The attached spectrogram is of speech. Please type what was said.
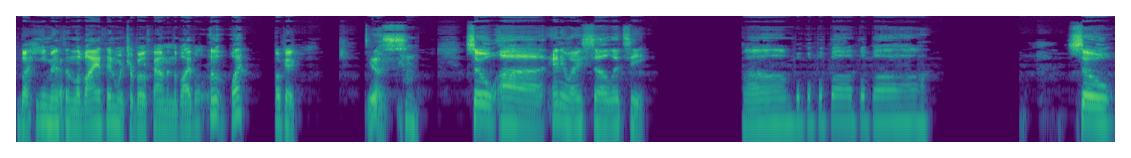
Behemoth and Leviathan, which are both found in the Bible. Oh, what? Okay. Yes. So uh anyway, so let's see. Um ba, ba, ba. So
